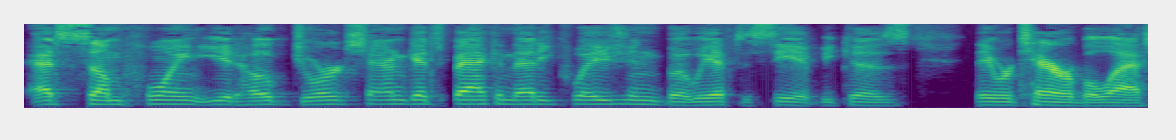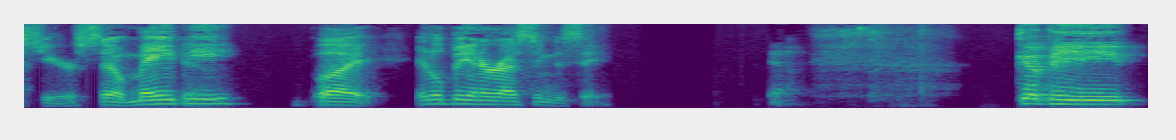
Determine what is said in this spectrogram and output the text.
at some point you'd hope Georgetown gets back in that equation, but we have to see it because they were terrible last year. So maybe, yeah. but it'll be interesting to see. Yeah. Could be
